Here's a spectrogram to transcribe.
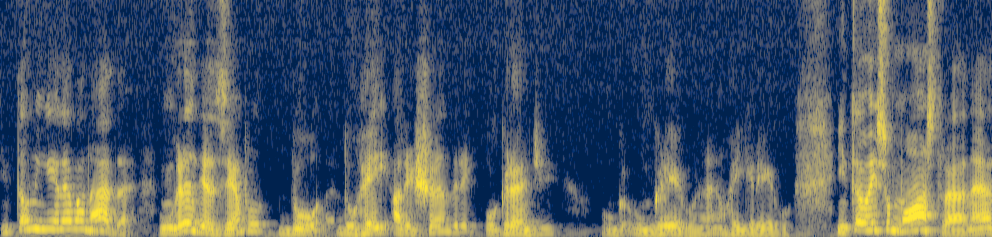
Então ninguém leva nada. Um grande exemplo do, do rei Alexandre o Grande, um, um, grego, né? um rei grego. Então isso mostra né,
